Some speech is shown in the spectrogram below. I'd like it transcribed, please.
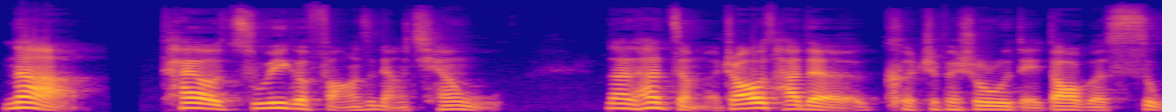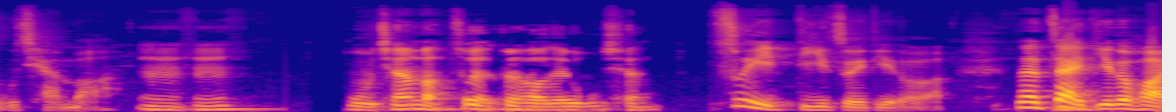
那。他要租一个房子两千五，那他怎么着，他的可支配收入得到个四五千吧？嗯哼，五千吧，最最好得五千，最低最低的了。那再低的话，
